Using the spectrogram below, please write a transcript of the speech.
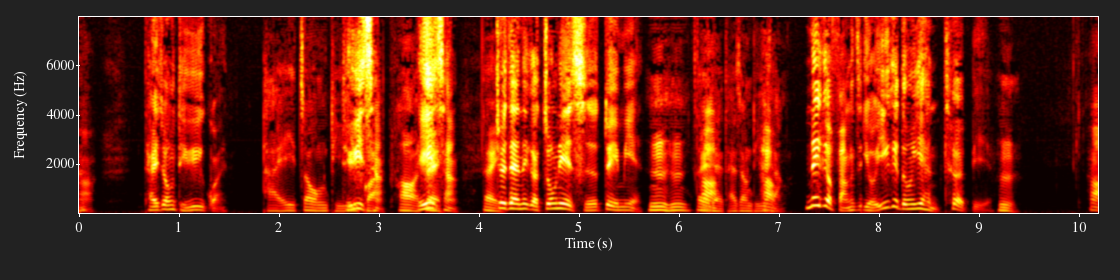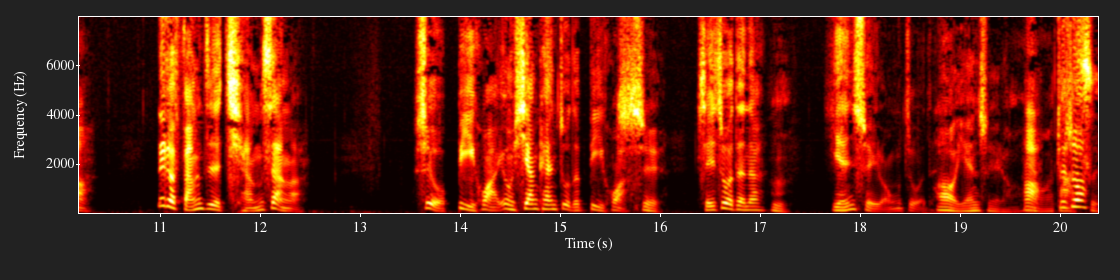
啊，台中体育馆。台中体育场啊，体育场对，就在那个忠烈祠的对面。嗯哼，对对，台中体育场那个房子有一个东西很特别，嗯，啊，那个房子的墙上啊是有壁画，用香刊做的壁画，是谁做的呢？嗯，颜水龙做的。哦，颜水龙啊，就是说，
